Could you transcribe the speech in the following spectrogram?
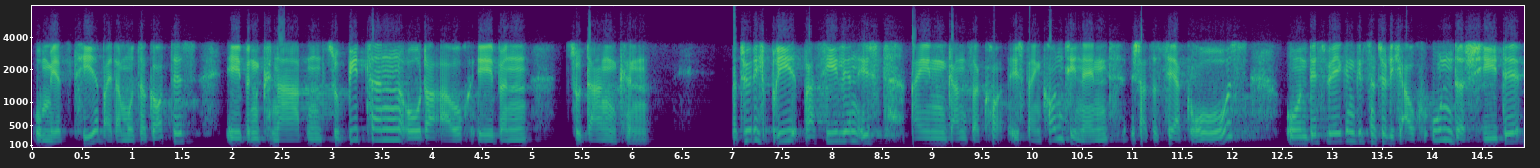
um jetzt hier bei der Mutter Gottes eben Gnaden zu bitten oder auch eben zu danken. Natürlich, Brasilien ist ein ganzer, ist ein Kontinent, ist also sehr groß und deswegen gibt es natürlich auch Unterschiede.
